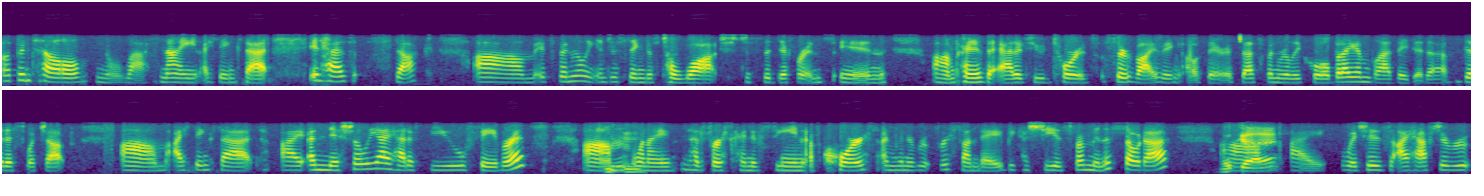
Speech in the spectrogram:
up until you know last night. I think that it has stuck. Um, it's been really interesting just to watch just the difference in um, kind of the attitude towards surviving out there. That's been really cool. But I am glad they did a did a switch up. Um, I think that I initially I had a few favorites um, Mhm. when I had first kind of seen. Of course, I'm going to root for Sunday because she is from Minnesota. Okay. Um, I which is I have to root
